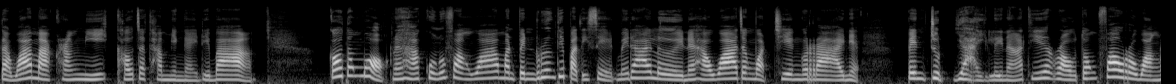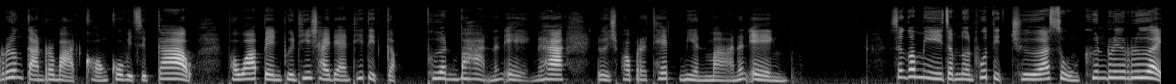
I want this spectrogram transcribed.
แต่ว่ามาครั้งนี้เขาจะทำยังไงได้บ้าง ก็ต้องบอกนะคะคุณผู้ฟังว่ามันเป็นเรื่องที่ปฏิเสธไม่ได้เลยนะคะว่าจังหวัดเชียงรายเนี่ย เป็นจุดใหญ่เลยนะ ที่เราต้องเฝ้าระวังเรื่องการระบาดของโควิด -19 เพราะว่าเป็นพื้นที่ชายแดนที่ติดกับเพื่อนบ้านนั่นเองนะคะ โดยเฉพาะประเทศเมียนมานั่นเองซึ่งก็มีจำนวนผู้ติดเชื้อสูงขึ้นเรื่อย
